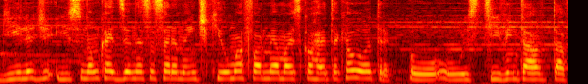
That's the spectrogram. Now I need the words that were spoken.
Gilead, isso não quer dizer necessariamente que uma forma é a mais correta que a outra. O, o Steven tá, tá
